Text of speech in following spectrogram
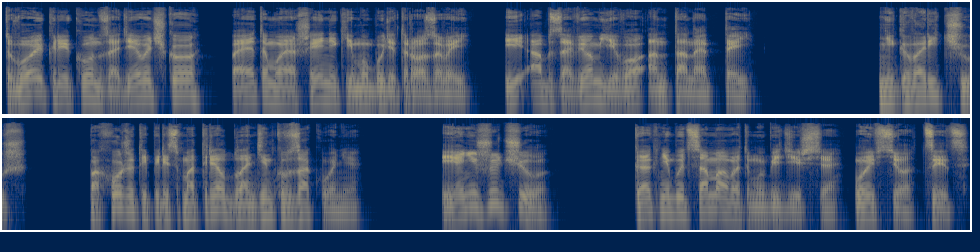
Твой крикун за девочку, поэтому и ошейник ему будет розовый, и обзовем его Антонеттой. Не говори чушь. Похоже, ты пересмотрел блондинку в законе. Я не шучу. Как-нибудь сама в этом убедишься. Ой, все, цыц.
